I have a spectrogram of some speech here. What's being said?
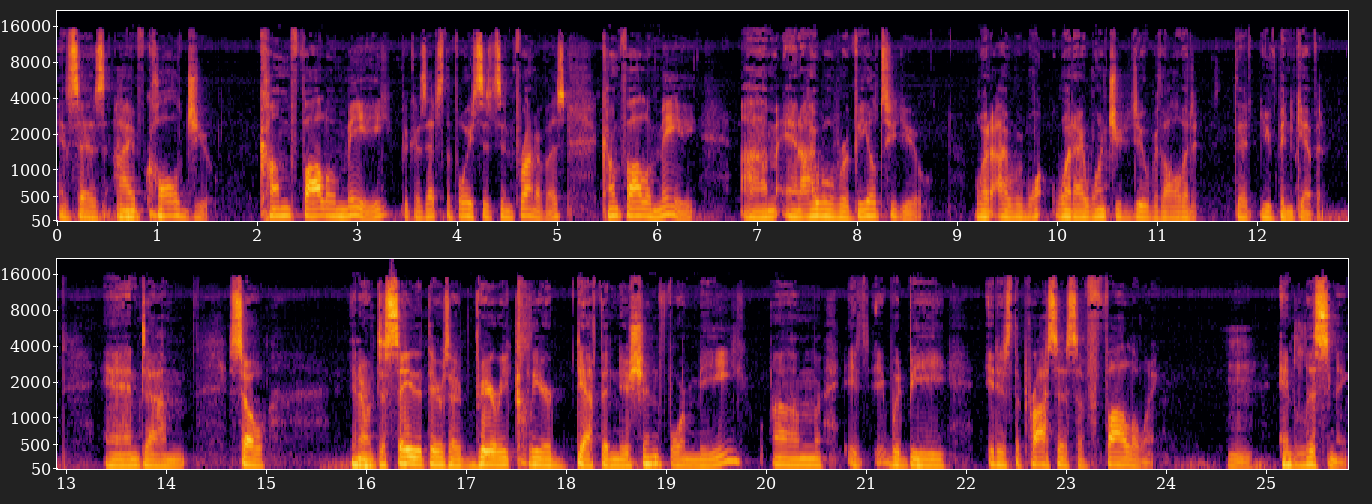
and says, I've called you. Come follow me, because that's the voice that's in front of us. Come follow me, um, and I will reveal to you what I would wa- what I want you to do with all that that you've been given. And um, so you know, to say that there's a very clear definition for me, um, it, it, would be it is the process of following hmm. and listening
